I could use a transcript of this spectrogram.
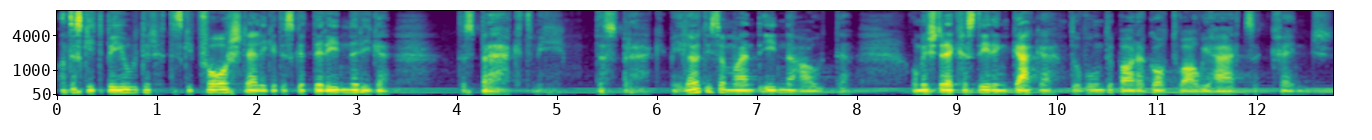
Und es gibt Bilder, es gibt Vorstellungen, es gibt Erinnerungen. Das prägt mich. Das prägt mich. Lass uns einen Moment innehalten. Und wir strecken es dir entgegen, du wunderbarer Gott, der alle Herzen kennst.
